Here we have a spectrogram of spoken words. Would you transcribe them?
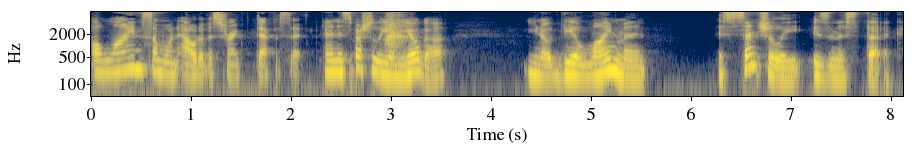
align someone out of a strength deficit. And especially in yoga, you know, the alignment essentially is an aesthetic.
